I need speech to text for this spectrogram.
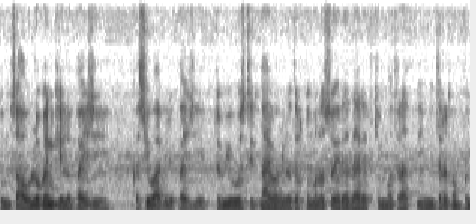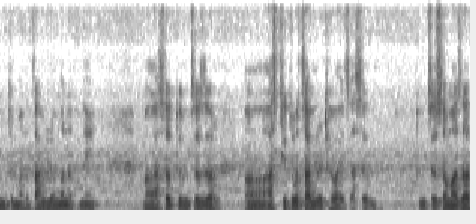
तुमचं अवलोकन केलं पाहिजे कसे वागले पाहिजे. तुम्ही व्यवस्थित नाही वागलं तर तुम्हाला सोयऱ्याधाऱ्यात किंमत राहत नाही मित्र कंपनी तुम्हाला चांगलं म्हणत नाही. मग असं तुमचं जर अस्तित्व चांगलं ठेवायचं असेल तुमचं समाजात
